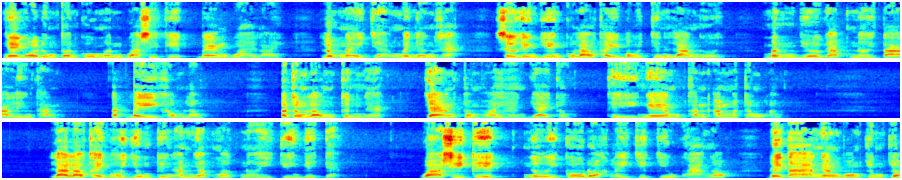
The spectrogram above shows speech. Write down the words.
Nghe gọi đúng tên của mình, Hoa sĩ Kiệt bèn quay lại. Lúc này chàng mới nhận ra, sự hiện diện của lão thầy bói chính là người mình vừa gặp nơi tà liên thành, cách đây không lâu. Ở trong lòng kinh ngạc, chàng toan hỏi han vài câu, thì nghe một thanh âm ở trong óc là lão thầy bói dùng truyền âm nhập mật nói chuyện với chàng. Hòa sĩ Kiệt, người cố đoạt lấy chiếc chìa khóa ngọc để ta ngăn bọn chúng cho.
